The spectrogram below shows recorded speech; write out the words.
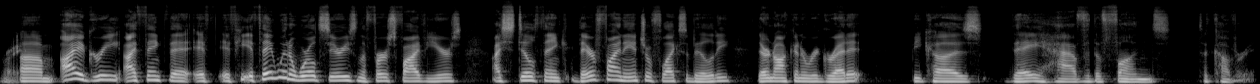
Right. Um, I agree. I think that if if he, if they win a World Series in the first five years, I still think their financial flexibility, they're not going to regret it because they have the funds to cover it.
